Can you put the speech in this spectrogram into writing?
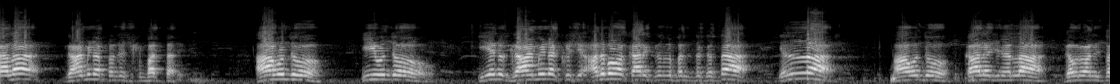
ಕಾಲ ಗ್ರಾಮೀಣ ಪ್ರದೇಶಕ್ಕೆ ಬರ್ತಾರೆ. ಆ ಒಂದು, ಈ ಒಂದು ಏನು ಗ್ರಾಮೀಣ ಕೃಷಿ ಅನುಭವ ಕಾರ್ಯಕ್ರಮದಲ್ಲಿ ಬಂದಿರತಕ್ಕಂಥ ಎಲ್ಲ ಆ ಒಂದು ಕಾಲೇಜಿನೆಲ್ಲ ಗೌರವಾನ್ವಿತ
